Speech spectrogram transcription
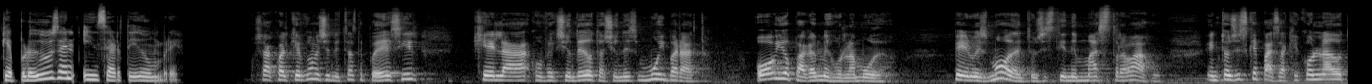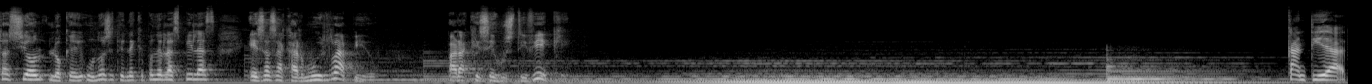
que producen incertidumbre. O sea, cualquier confeccionista te puede decir que la confección de dotación es muy barata. Obvio pagan mejor la moda, pero es moda, entonces tiene más trabajo. Entonces, ¿qué pasa? Que con la dotación lo que uno se tiene que poner las pilas es a sacar muy rápido para que se justifique. Cantidad,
